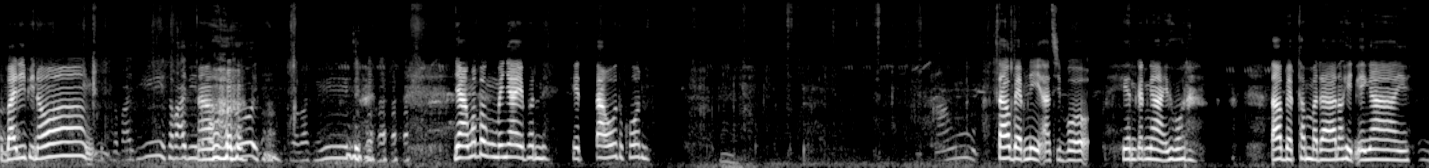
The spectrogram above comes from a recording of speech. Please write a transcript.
สบายดีพี่น้องสบายดีสบายดีอ้าวเอ้ยสบายดีย่างมาเบิ่งไม่ใหญ่เพิ่นเห็ดเตาทุกคนเตาแบบนี้อาจสิบ่เห็นกันง่ายทุกคนเตาแบบธรรมดาเนาะเห็ดง่ายอืม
